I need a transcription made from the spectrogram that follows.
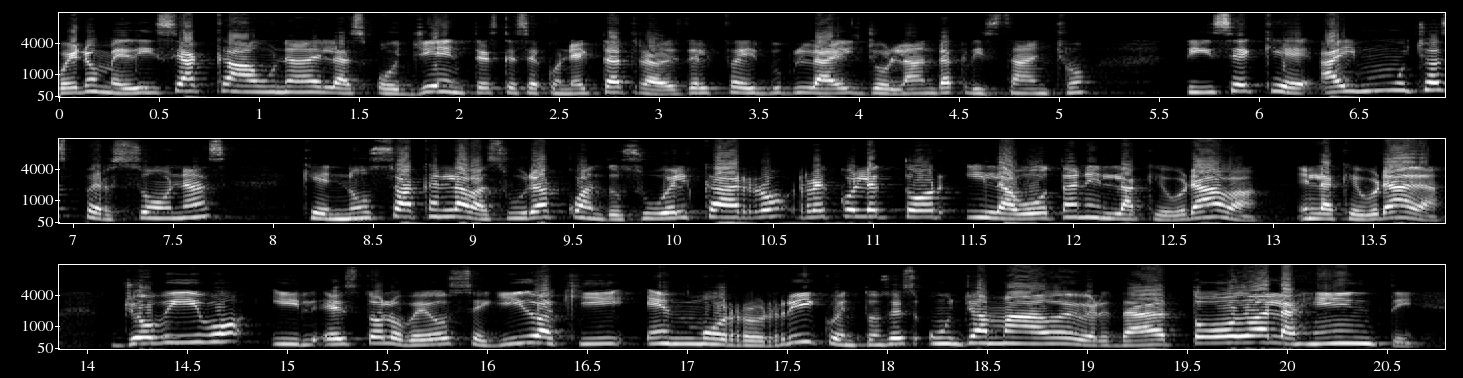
Bueno, me dice acá una de las oyentes que se conecta a través del Facebook Live, Yolanda Cristancho, dice que hay muchas personas que no sacan la basura cuando sube el carro recolector y la botan en la quebrada, en la quebrada. Yo vivo y esto lo veo seguido aquí en Morro Rico, entonces un llamado de verdad a toda la gente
